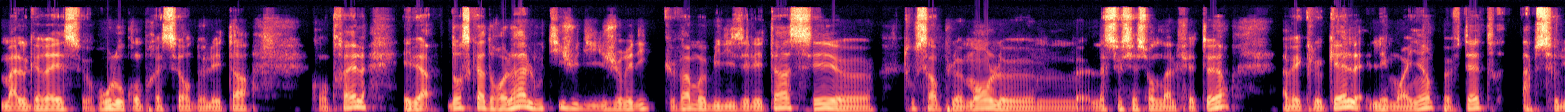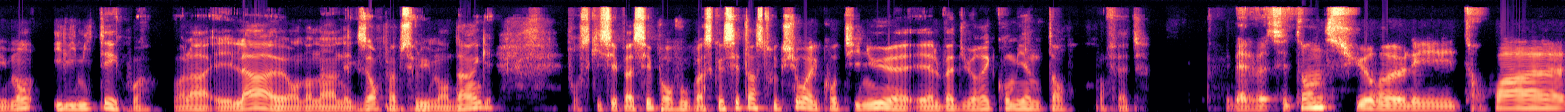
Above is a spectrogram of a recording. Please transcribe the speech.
malgré ce rouleau compresseur de l'État contre elle, eh bien, dans ce cadre-là, l'outil juridique que va mobiliser l'État, c'est euh, tout simplement le- l'association de malfaiteurs, avec lequel les moyens peuvent être absolument illimités, quoi. Voilà. Et là, on en a un exemple absolument dingue pour ce qui s'est passé pour vous, parce que cette instruction, elle continue et elle va durer combien de temps, en fait? Eh ben, elle va s'étendre sur euh, les trois,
